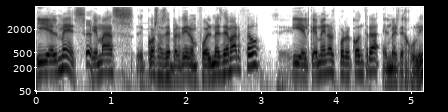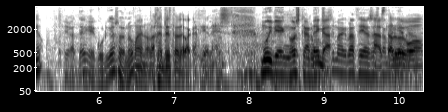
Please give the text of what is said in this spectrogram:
y el mes que más cosas se perdieron fue el mes de marzo y el que menos, por contra, el mes de julio. Fíjate, qué curioso, ¿no? Bueno, la gente está de vacaciones. Muy bien, Oscar. Muchísimas gracias. Hasta, luego.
